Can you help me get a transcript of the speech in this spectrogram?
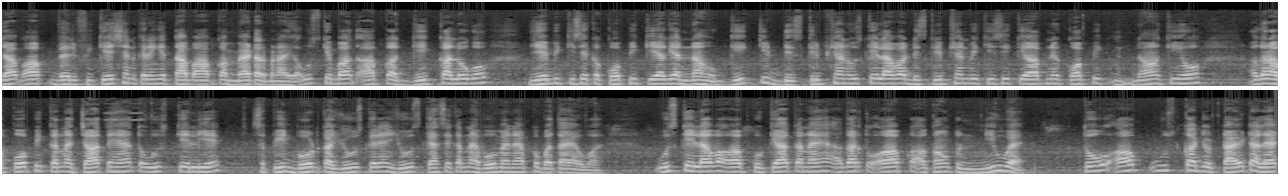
जब आप वेरिफिकेशन करेंगे तब आपका मैटर बनाएगा। उसके बाद आपका गीक का लोगो ये भी किसी का कॉपी किया गया ना हो। गीक की डिस्क्रिप्शन उसके अलावा डिस्क्रिप्शन भी किसी के आपने कॉपी ना की हो। अगर आप कॉपी करना चाहते हैं तो उसके लिए स्पिन बोर्ड का यूज़ करें। यूज़ कैसे करना है वो मैंने आपको बताया हुआ है। उसके अलावा आपको क्या करना है? अगर तो आपका अकाउंट न्यू है तो आप उसका जो टाइटल है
